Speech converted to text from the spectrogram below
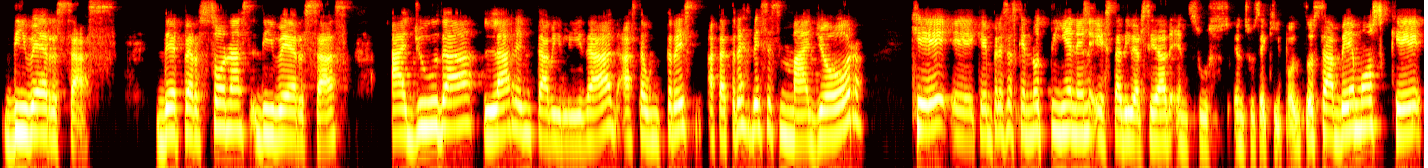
diversas, de personas diversas, ayuda la rentabilidad hasta, un tres, hasta tres veces mayor eh, que, empresas que no tienen esta diversidad en sus, en sus equipos. Entonces sabemos que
